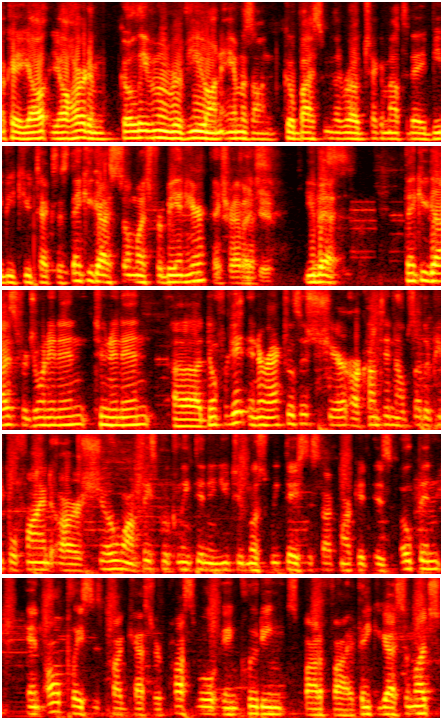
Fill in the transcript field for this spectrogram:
Okay, y'all, y'all heard him. Go leave him a review on Amazon. Go buy some of the rub. Check him out today. BBQue Texas. Thank you guys so much for being here. Thanks for having Thank us. you. You bet. Thank you guys for joining in, tuning in. Uh, don't forget, interact with us, share our content, helps other people find our show. We're on Facebook, LinkedIn, and YouTube most weekdays. The stock market is open and all places podcasts are possible, including Spotify. Thank you guys so much.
